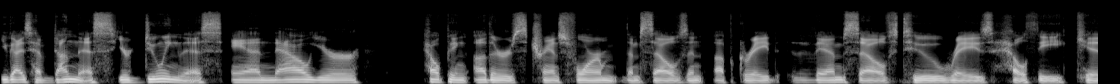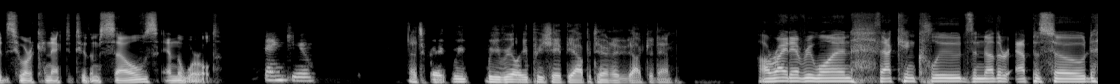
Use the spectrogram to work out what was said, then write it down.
you guys have done this. You're doing this, and now you're helping others transform themselves and upgrade themselves to raise healthy kids who are connected to themselves and the world. Thank you. That's great. We we really appreciate the opportunity, Dr. Dan. All right, everyone. That concludes another episode.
